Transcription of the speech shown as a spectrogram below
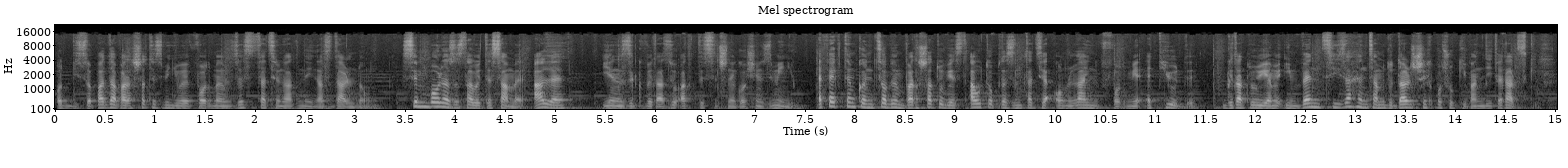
Od listopada warsztaty zmieniły formę ze stacjonarnej na zdalną. Symbole zostały te same, ale język wyrazu artystycznego się zmienił. Efektem końcowym warsztatów jest autoprezentacja online w formie etiudy. Gratulujemy inwencji, zachęcamy do dalszych poszukiwań literackich.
